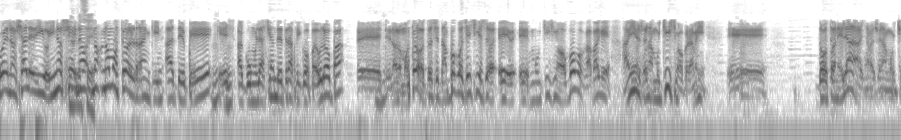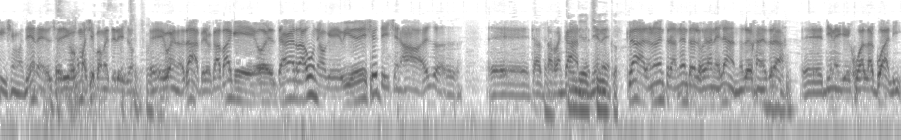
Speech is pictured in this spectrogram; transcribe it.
Bueno, ya le digo, y no sé, No no, sé. no, no mostró el ranking ATP, que es acumulación de tráfico para Europa, eh, este, no lo mostró, entonces tampoco sé si eso es muchísimo o poco, capaz que a mí me suena muchísimo, pero a mí eh, dos toneladas ya me suena muchísimo, ¿entiendes? O sea, digo, ¿cómo hace para meter eso? Eh, bueno, está, pero capaz que o te agarra uno que vive de eso y te dice, no, eso... Eh, está, está arrancando, ¿entiendes? chico. Claro, no entra, no entra en los Grand Slam, no lo dejan entrar. Eh, tiene que jugar la quali.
